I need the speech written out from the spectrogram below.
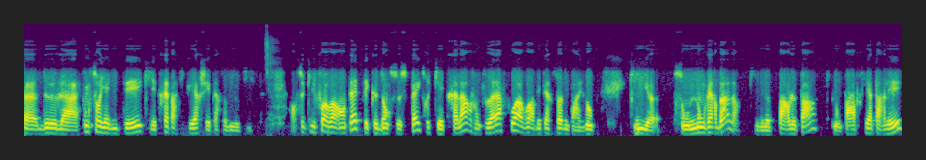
euh, de la sensorialité qui est très particulière chez les personnes autistes. Alors ce qu'il faut avoir en tête, c'est que dans ce spectre qui est très large, on peut à la fois avoir des personnes, par exemple, qui sont non verbales, qui ne parlent pas, qui n'ont pas appris à parler,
